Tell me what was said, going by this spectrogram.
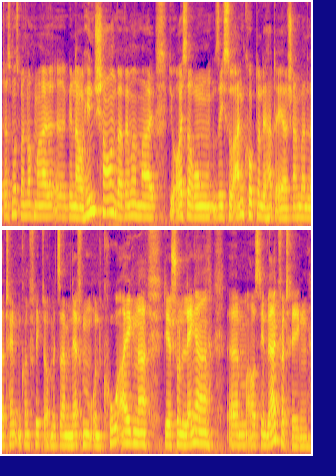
das muss man nochmal äh, genau hinschauen, weil wenn man mal die Äußerungen sich so anguckt, und er hatte ja scheinbar einen latenten Konflikt auch mit seinem Neffen und Co-Eigner, der schon länger ähm, aus den Werkverträgen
